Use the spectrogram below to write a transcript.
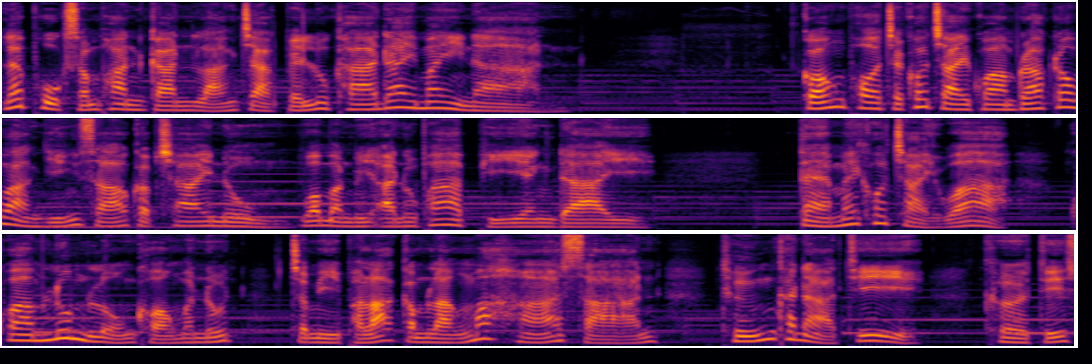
และผูกสัมพันธ์กันหลังจากเป็นลูกค้าได้ไม่นานกองพอจะเข้าใจความรักระหว่างหญิงสาวกับชายหนุ่มว่ามันมีอนุภาพเพียงใด แต่ไม่เข้าใจว่าความลุ่มหลงของมนุษย์จะมีพละกำลังมหาศาล ถึงขนาดที่เคอร์ติส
